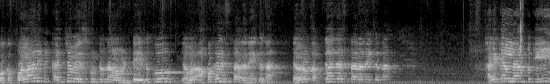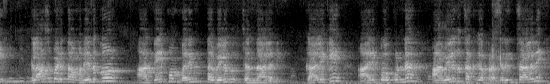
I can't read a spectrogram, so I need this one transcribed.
ఒక పొలానికి కంచె వేసుకుంటున్నావు అంటే ఎందుకు? ఎవరు అపహరిస్తారనే కదా. ఎవరు కబ్జా చేస్తారనే కదా. హరికన్ ల్యాంప్కి గ్లాసు పెడతాం మనం. ఎందుకు? ఆ దీపం మరింత వెలుగు చెందాలని. గాలికి ఆరిపోకుండా ఆ వెలుగు చక్కగా ప్రసరించాలని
